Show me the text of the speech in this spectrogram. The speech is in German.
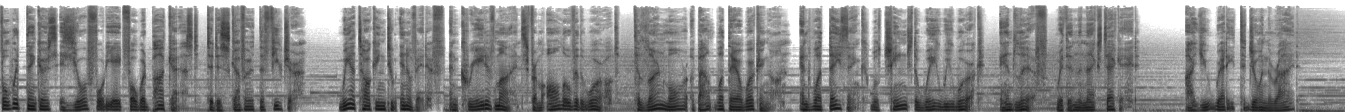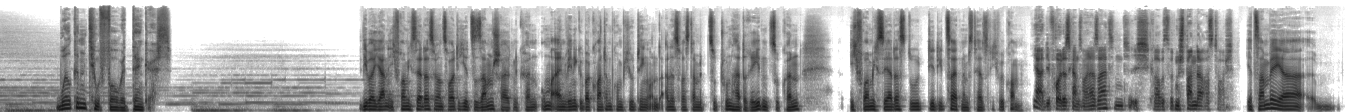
Forward Thinkers is your 48 Forward podcast to discover the future. We are talking to innovative and creative minds from all over the world to learn more about what they are working on and what they think will change the way we work and live within the next decade. Are you ready to join the ride? Welcome to Forward Thinkers Lieber Jan, ich freue mich sehr, dass wir uns heute hier zusammenschalten können, um ein wenig über Quantum Computing und alles, was damit zu tun hat, reden zu können. Ich freue mich sehr, dass du dir die Zeit nimmst. Herzlich willkommen. Ja, die Freude ist ganz meinerseits und ich glaube, es wird ein spannender Austausch. Jetzt haben wir ja äh,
